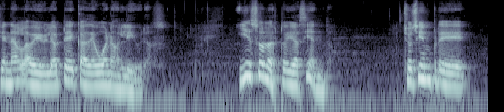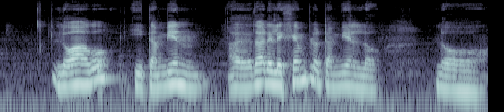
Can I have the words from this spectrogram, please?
llenar la biblioteca de buenos libros. Y eso lo estoy haciendo. Yo siempre lo hago y también al dar el ejemplo también lo, lo,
